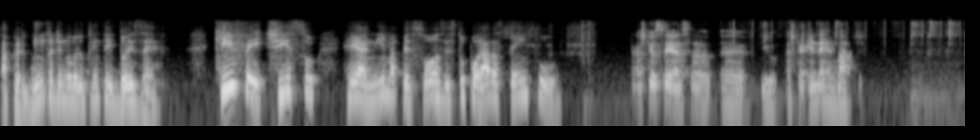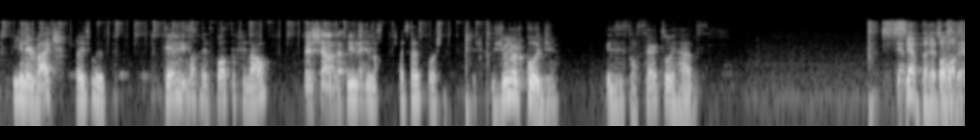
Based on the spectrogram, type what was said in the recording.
a pergunta de número 32 é: Que feitiço reanima pessoas estuporadas tempo? Acho que eu sei essa, é, Igor. Acho que é Enervate. Enervate? É isso mesmo. Temos é uma resposta final? Fechada, isso, Enervate. Isso. Essa é a resposta. Junior Code. Eles estão certos ou errados? Certa resposta.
